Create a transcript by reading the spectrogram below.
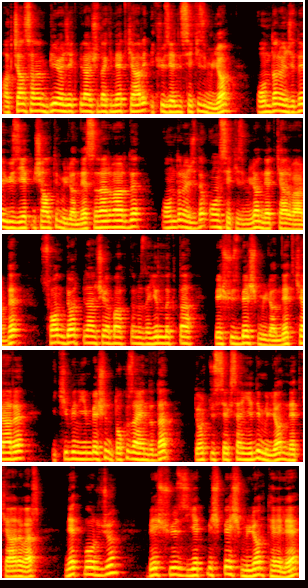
Akçansa'nın bir önceki bilançodaki net karı 258 milyon. Ondan önce de 176 milyon net zarar vardı. Ondan önce de 18 milyon net kar vardı. Son 4 bilançoya baktığımızda yıllıkta 505 milyon net karı. 2025'in 9 ayında da 487 milyon net karı var. Net borcu 575 milyon TL.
